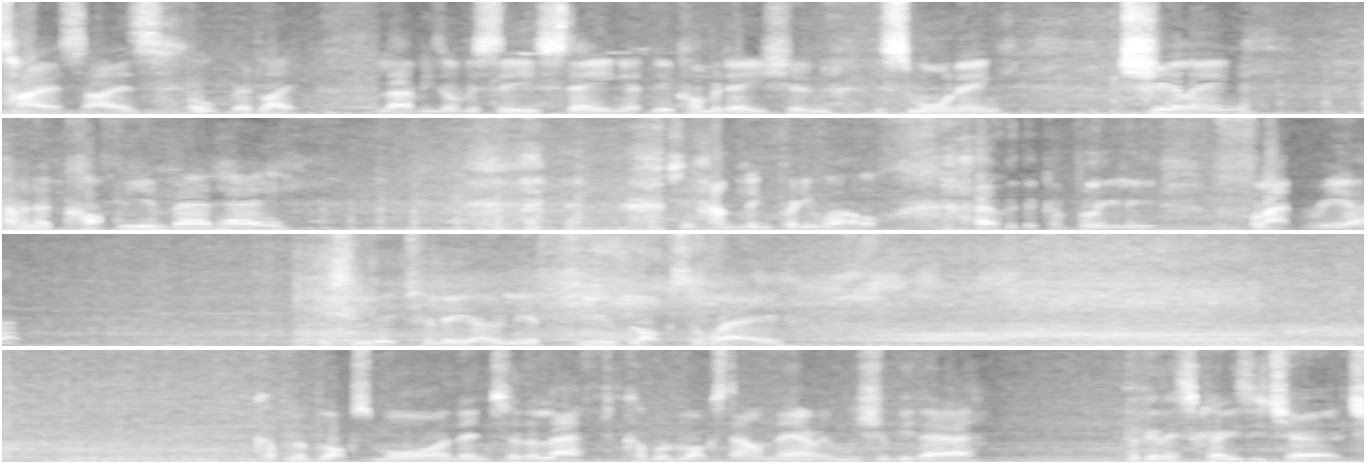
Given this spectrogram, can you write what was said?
tyre size. Oh red light. Lavi's obviously staying at the accommodation this morning chilling having a coffee in bed hey? Actually handling pretty well with a completely flat rear. It's literally only a few blocks away couple of blocks more and then to the left a couple of blocks down there and we should be there. Look at this crazy church.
